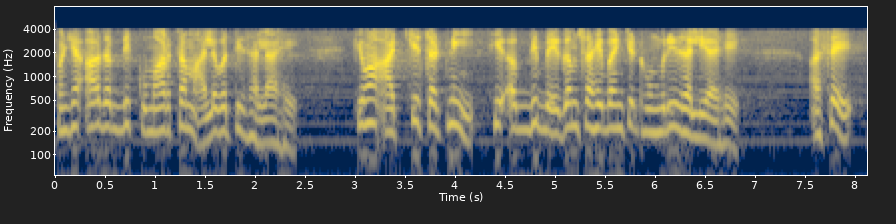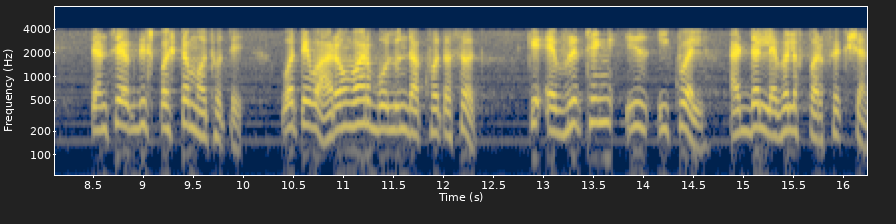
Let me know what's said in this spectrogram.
म्हणजे आज अगदी कुमारचा मालवती झाला आहे. किंवा आजची चटणी ही अगदी बेगम साहेबांची ठुमरी झाली आहे. असे त्यांचे अगदी स्पष्ट मत होते व ते वारंवार बोलून दाखवत असत की everything is equal at the level of perfection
